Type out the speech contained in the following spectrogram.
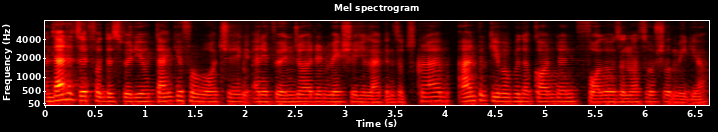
And that is it for this video. Thank you for watching. And if you enjoyed it make sure you like and subscribe. And to keep up with the content follow us on our social media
